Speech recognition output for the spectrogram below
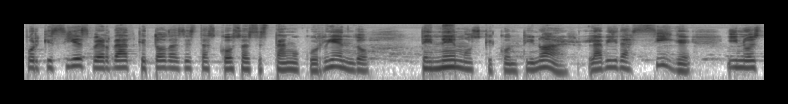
porque si es verdad que todas estas cosas están ocurriendo, tenemos que continuar, la vida sigue y no, es,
